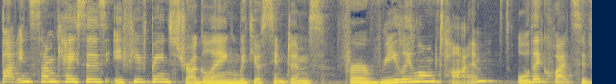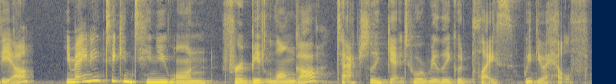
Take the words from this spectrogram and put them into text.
But in some cases, if you've been struggling with your symptoms for a really long time or they're quite severe, you may need to continue on for a bit longer to actually get to a really good place with your health.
